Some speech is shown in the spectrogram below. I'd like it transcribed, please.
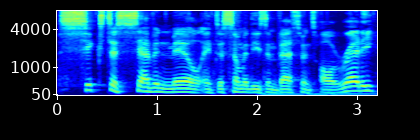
six to seven mil into some of these investments already.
